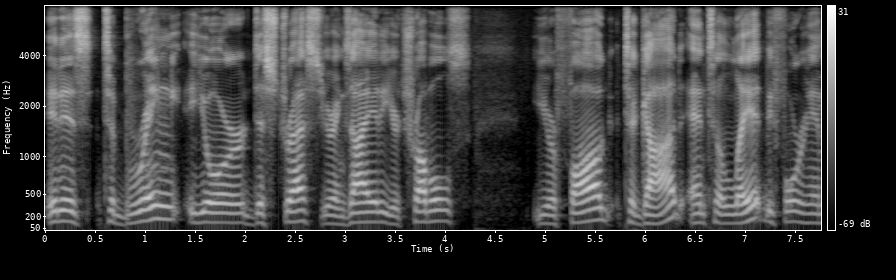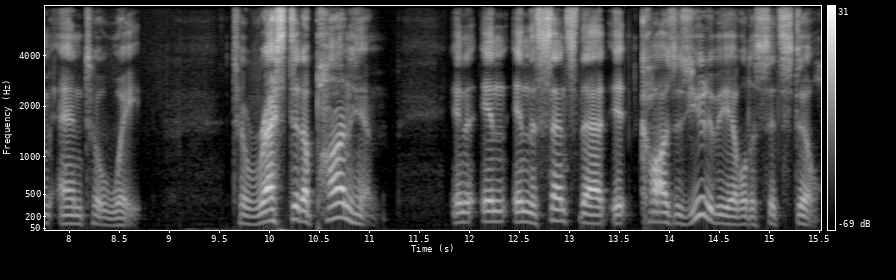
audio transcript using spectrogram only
It is to bring your distress, your anxiety, your troubles, your fog to God and to lay it before Him and to wait, to rest it upon Him in, in, in the sense that it causes you to be able to sit still.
